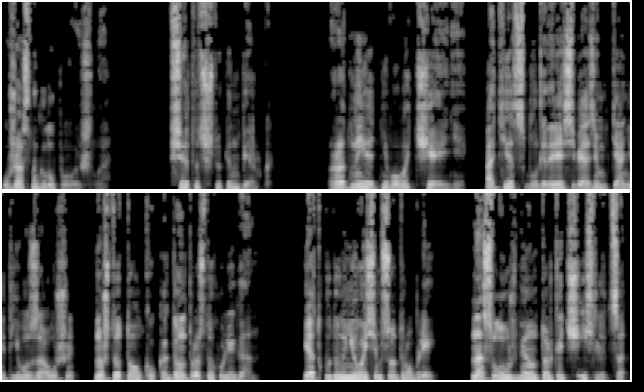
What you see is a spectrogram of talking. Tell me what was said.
Ужасно глупо вышло. Все этот Штукенберг. Родные от него в отчаянии. Отец, благодаря связям, тянет его за уши. Но что толку, когда он просто хулиган? И откуда у него семьсот рублей? На службе он только числится,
